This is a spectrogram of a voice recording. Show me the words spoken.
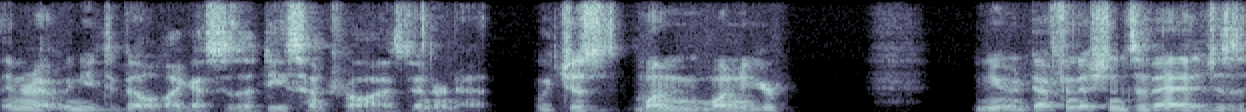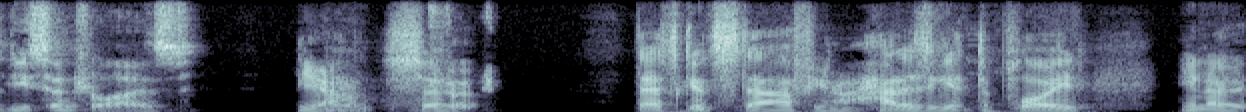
internet we need to build, I guess, is a decentralized internet, which is one one of your you know definitions of edge is a decentralized. Yeah, um, so that's good stuff. You know, how does it get deployed? you know,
